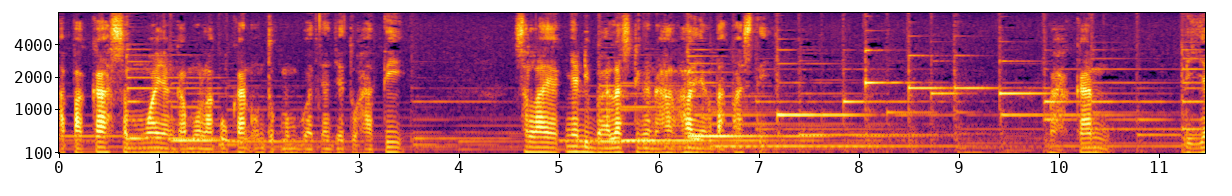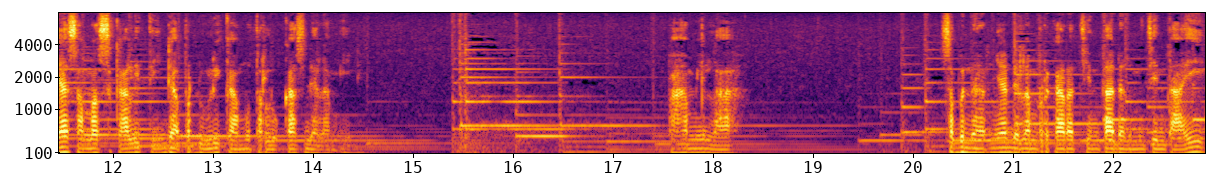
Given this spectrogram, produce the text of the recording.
Apakah semua yang kamu lakukan untuk membuatnya jatuh hati? selayaknya dibalas dengan hal-hal yang tak pasti. Bahkan dia sama sekali tidak peduli kamu terluka sedalam ini. Pahamilah, sebenarnya dalam perkara cinta dan mencintai,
